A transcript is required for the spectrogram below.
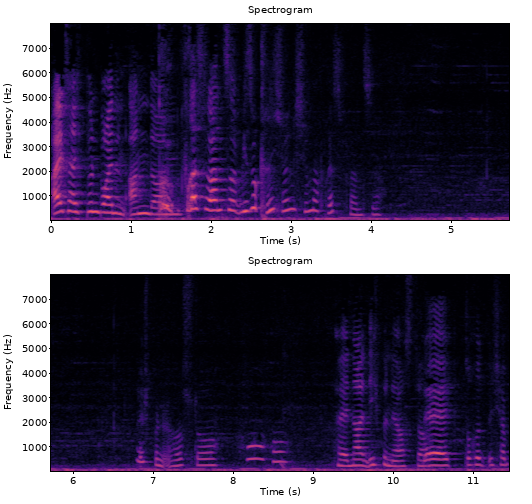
Alter, ich bin bei den anderen. Fresspflanze. Wieso kriege ich nicht immer Fresspflanze? Ich bin Erster. Hey, nein, ich bin Erster. Äh, ich habe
